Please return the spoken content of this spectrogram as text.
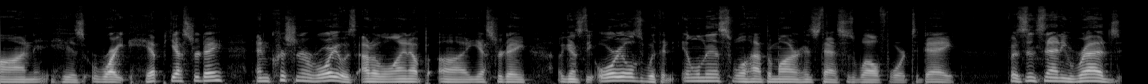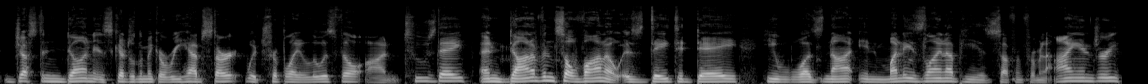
on his right hip yesterday, and Christian Arroyo is out of the lineup uh, yesterday against the Orioles with an illness. We'll have to monitor his status as well for today. For the Cincinnati Reds, Justin Dunn is scheduled to make a rehab start with AAA Louisville on Tuesday. And Donovan Solano is day to day. He was not in Monday's lineup. He is suffering from an eye injury.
